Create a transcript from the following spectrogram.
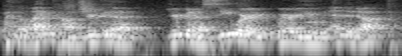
when the light comes, you're gonna you're gonna see where where you ended up,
